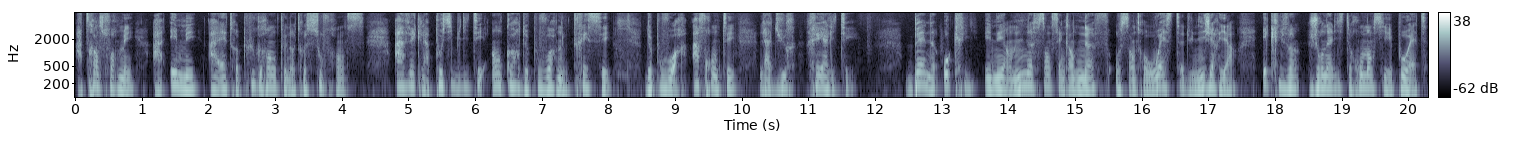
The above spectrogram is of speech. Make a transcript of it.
à transformer, à aimer, à être plus grand que notre souffrance, avec la possibilité encore de pouvoir nous dresser, de pouvoir affronter la dure réalité. Ben Okri est né en 1959 au centre-ouest du Nigeria, écrivain, journaliste, romancier et poète.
